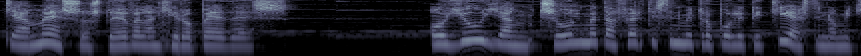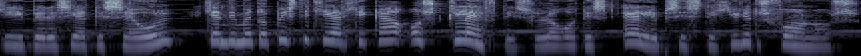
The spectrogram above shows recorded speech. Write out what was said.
και αμέσως του έβαλαν χειροπέδες. Ο Γιου Γιάνγκ Τσούλ μεταφέρθηκε στην Μητροπολιτική Αστυνομική Υπηρεσία της Σεούλ και αντιμετωπίστηκε αρχικά ως κλέφτης λόγω της έλλειψης στοιχείου για τους φόνους.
